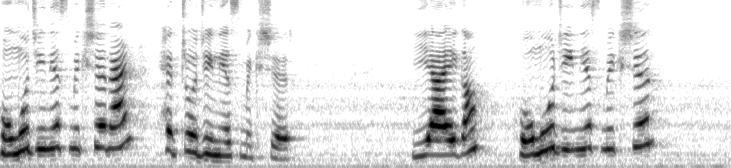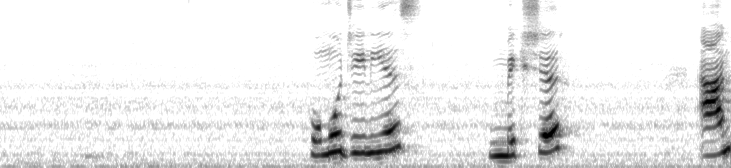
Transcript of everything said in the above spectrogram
homogeneous mixture and heterogeneous mixture ये आएगा homogeneous mixture homogeneous mixture and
